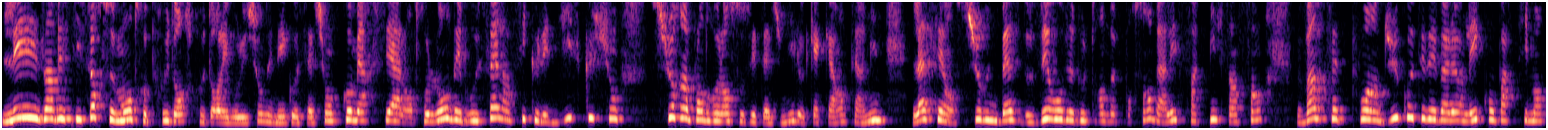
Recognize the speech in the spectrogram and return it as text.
Les investisseurs se montrent prudents scrutant l'évolution des négociations commerciales entre Londres et Bruxelles ainsi que les discussions sur un plan de relance aux États-Unis. Le CAC 40 termine la séance sur une baisse de 0,39% vers les 5527 points. Du côté des valeurs, les compartiments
